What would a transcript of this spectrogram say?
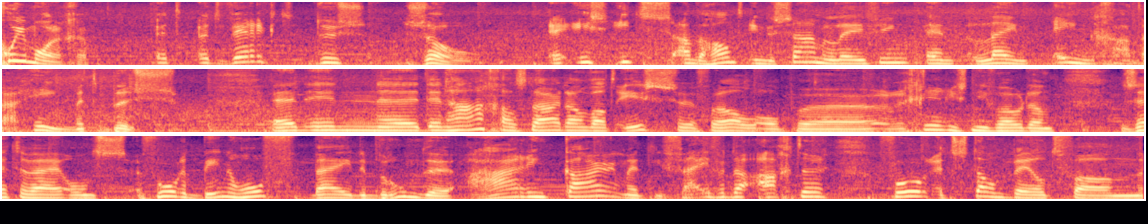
Goedemorgen. Het, het werkt dus zo. Er is iets aan de hand in de samenleving en lijn 1 gaat daarheen met de bus. En in uh, Den Haag, als daar dan wat is, uh, vooral op uh, regeringsniveau... dan zetten wij ons voor het Binnenhof bij de beroemde Haringkar... met die vijver daarachter, voor het standbeeld van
